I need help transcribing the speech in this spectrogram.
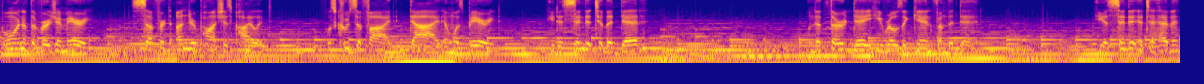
born of the Virgin Mary, suffered under Pontius Pilate, was crucified, died, and was buried. He descended to the dead. On the third day, he rose again from the dead. He ascended into heaven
